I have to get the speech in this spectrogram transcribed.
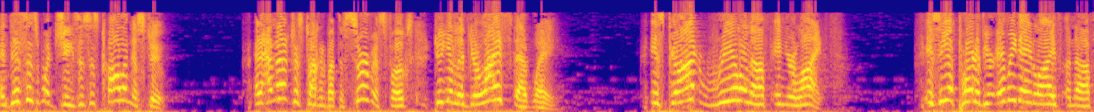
And this is what Jesus is calling us to. And I'm not just talking about the service, folks. Do you live your life that way? Is God real enough in your life? Is He a part of your everyday life enough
